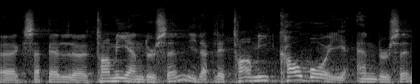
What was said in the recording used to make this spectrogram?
Euh, qui s'appelle euh, Tommy Anderson. Il l'appelait Tommy Cowboy Anderson.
